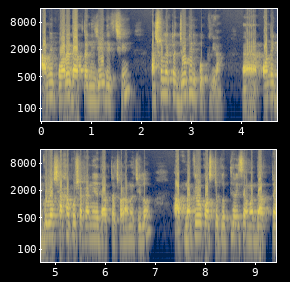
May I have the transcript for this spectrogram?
আমি পরে দাঁতটা নিজেই দেখছি। আসলে একটা জটিল প্রক্রিয়া। আহ, অনেকগুলো শাখা পোশাখা নিয়ে দাঁতটা ছড়ানো ছিল। আপনাকেও কষ্ট করতে হয়েছে আমার দাঁতটা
